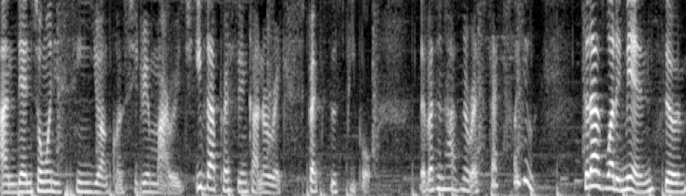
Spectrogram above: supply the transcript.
And then someone is seeing you and considering marriage. If that person cannot respect those people the person has no respect for you. So that's what it means. So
